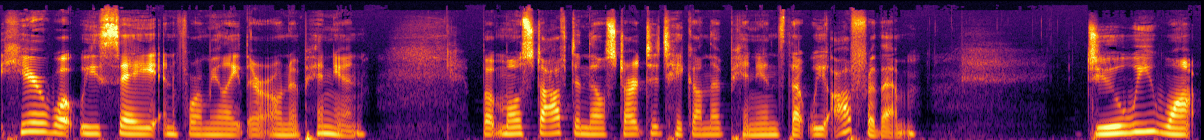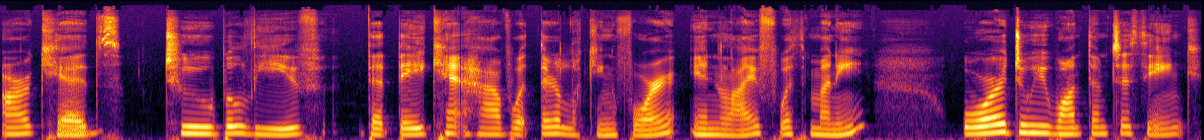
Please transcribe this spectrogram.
hear what we say and formulate their own opinion. But most often they'll start to take on the opinions that we offer them. Do we want our kids to believe that they can't have what they're looking for in life with money? Or do we want them to think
